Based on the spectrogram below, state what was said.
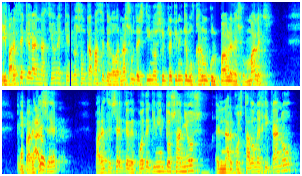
y parece que las naciones que no son capaces de gobernar sus destinos siempre tienen que buscar un culpable de sus males. Y parece ser, parece ser que después de 500 años el narcoestado mexicano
